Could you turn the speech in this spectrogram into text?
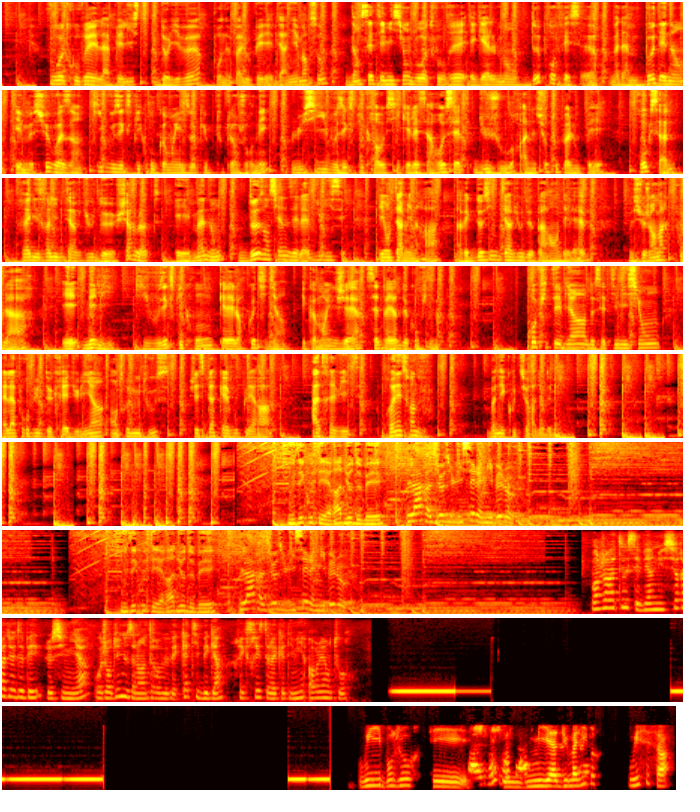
Vous retrouverez la playlist d'Oliver pour ne pas louper les derniers morceaux. Dans cette émission, vous retrouverez également deux professeurs, Madame Baudénan et Monsieur Voisin, qui vous expliqueront comment ils occupent toute leur journée. Lucie vous expliquera aussi quelle est sa recette du jour à ne surtout pas louper. Roxane réalisera l'interview de Charlotte et Manon, deux anciennes élèves du lycée. Et on terminera avec deux interviews de parents d'élèves, Monsieur Jean-Marc Poulard et Mélie, qui vous expliqueront quel est leur quotidien et comment ils gèrent cette période de confinement. Profitez bien de cette émission, elle a pour but de créer du lien entre nous tous. J'espère qu'elle vous plaira. A très vite, prenez soin de vous. Bonne écoute sur Radio 2B. Vous écoutez Radio 2B, la radio du lycée Rémi Bello. Vous écoutez Radio 2B, la radio du lycée Rémi Bello. Bonjour à tous et bienvenue sur Radio 2B. Je suis Mia. Aujourd'hui, nous allons interviewer Cathy Béguin, rectrice de l'Académie Orléans-Tours. Oui, bonjour. C'est c'est Mia du Malibre Oui, c'est ça.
